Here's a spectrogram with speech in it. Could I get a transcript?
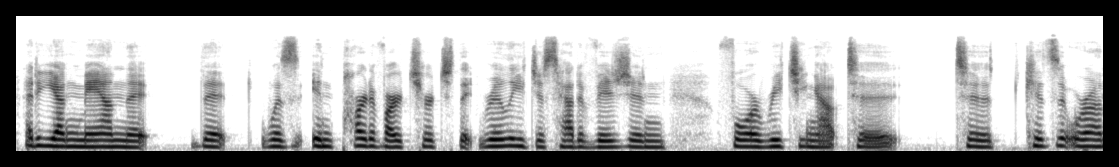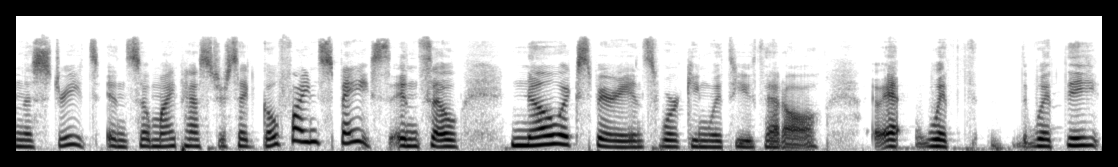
I had a young man that that was in part of our church that really just had a vision for reaching out to to kids that were on the streets and so my pastor said go find space and so no experience working with youth at all eh, with with the,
